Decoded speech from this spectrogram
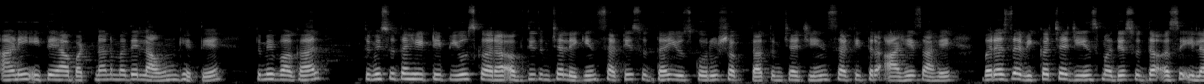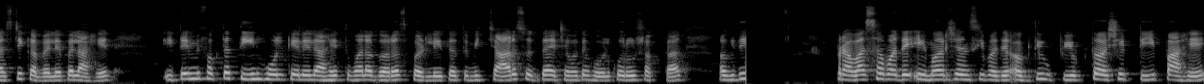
आणि इथे ह्या बटनांमध्ये लावून घेते. तुम्ही बघाल तुम्हीसुद्धा ही टीप यूज करा. अगदी तुमच्या लेगिन्ससाठी सुद्धा यूज करू शकता. तुमच्या जीन्ससाठी तर आहेच आहे. बऱ्याचदा विकतच्या जीन्समध्ये सुद्धा असे इलास्टिक अवेलेबल आहेत. इथे मी फक्त तीन होल केलेले आहेत. तुम्हाला गरज पडली तर तुम्ही चारसुद्धा याच्यामध्ये होल करू शकतात. अगदी प्रवासामध्ये इमर्जन्सीमध्ये अगदी उपयुक्त अशी टीप आहे.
